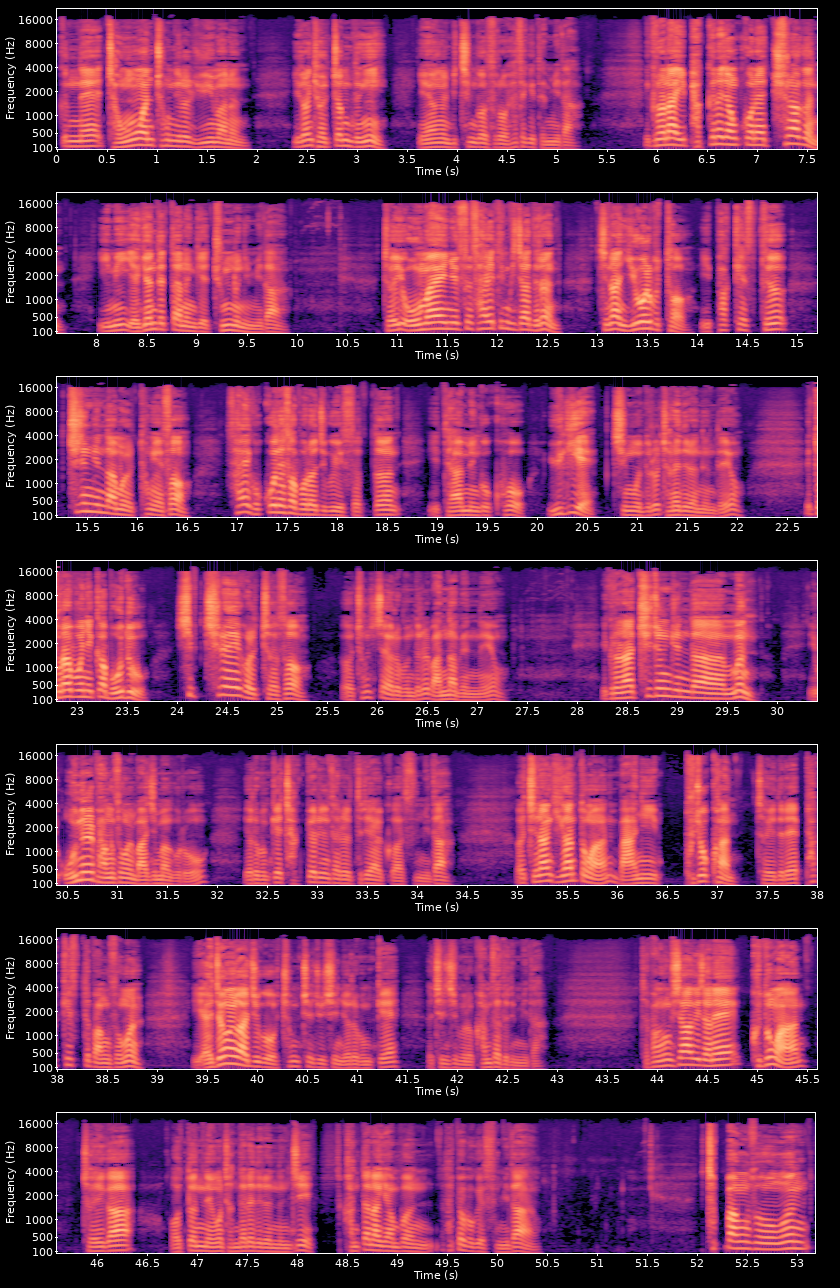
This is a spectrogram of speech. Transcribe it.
끝내 정홍원 총리를 유임하는 이런 결정 등이 영향을 미친 것으로 해석이 됩니다. 그러나 이 박근혜 정권의 추락은 이미 예견됐다는 게 중론입니다. 저희 오마이뉴스 사회팀 기자들은 지난 2월부터 이 팟캐스트 취중진담을 통해서 사회 곳곳에서 벌어지고 있었던 이 대한민국 호 위기의 징후들을 전해드렸는데요. 돌아보니까 모두 17회에 걸쳐서 어, 청취자 여러분들을 만나 뵀네요. 그러나 취중진담은 오늘 방송을 마지막으로 여러분께 작별 인사를 드려야 할 것 같습니다. 어, 지난 기간 동안 많이 부족한 저희들의 팟캐스트 방송을 애정을 가지고 청취해 주신 여러분께 진심으로 감사드립니다. 자, 방송 시작하기 전에 그동안 저희가 어떤 내용을 전달해 드렸는지 간단하게 한번 살펴보겠습니다. 첫 방송은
